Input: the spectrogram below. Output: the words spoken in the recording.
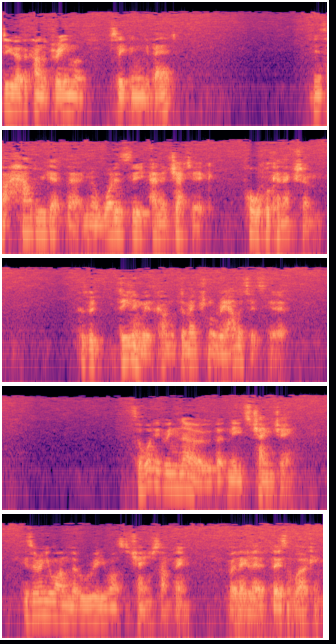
do you ever kind of dream of sleeping in your bed? And it's like, how do we get there? You know, what is the energetic portal connection? Because we're dealing with kind of dimensional realities here. So what did we know that needs changing? Is there anyone that really wants to change something where they live that isn't working?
